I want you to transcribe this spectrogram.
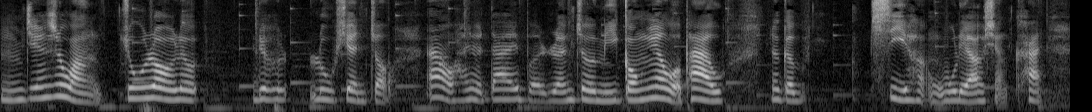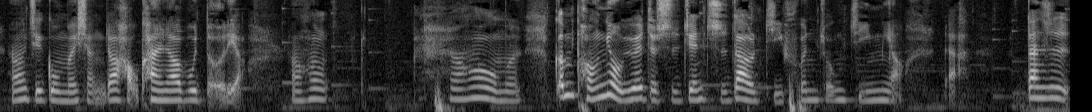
嗯，今天是往猪肉六六路线走。那我还有带一本《忍者迷宫》，因为我怕那个戏很无聊，想看，然后结果没想到好看到不得了。然后，然后我们跟朋友约的时间迟到了几分钟几秒啦，但是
